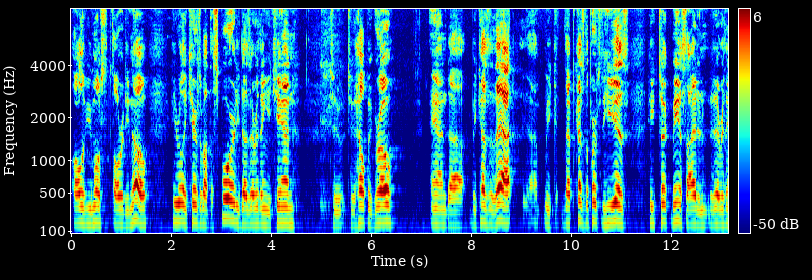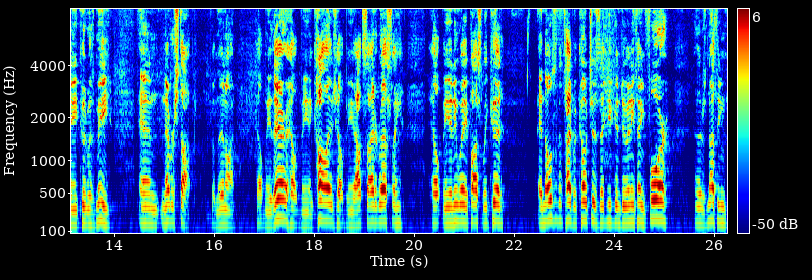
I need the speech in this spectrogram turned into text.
all of you most already know. He really cares about the sport. He does everything he can to to help it grow. And uh, because of that, uh, that, because of the person he is, he took me aside and did everything he could with me and never stopped from then on. Helped me there, helped me in college, helped me outside of wrestling, helped me any way he possibly could. And those are the type of coaches that you can do anything for, and there's nothing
